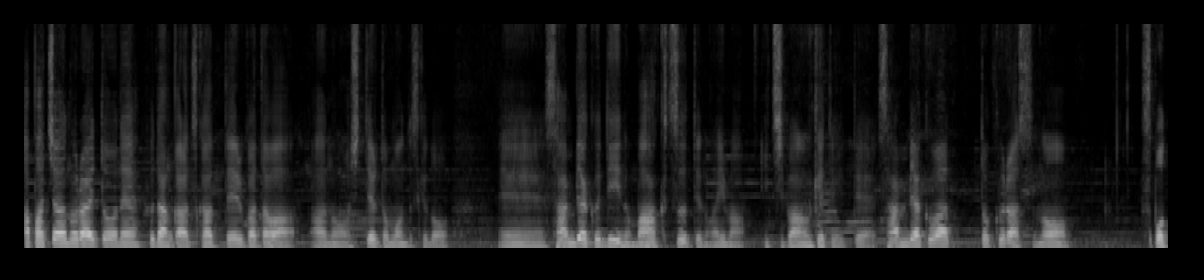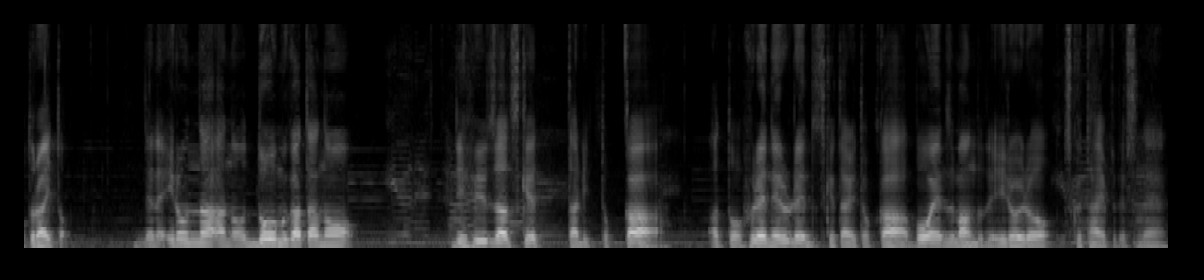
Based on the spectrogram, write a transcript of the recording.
アパチャーのライトをね普段から使っている方はあの知ってると思うんですけど、えー、300D の Mark II っていうのが今一番売れていて 300W クラスのスポットライト。でねいろんなあのドーム型のディフューザーつけたりとかあとフレネルレンズつけたりとかボーエンズマウントでいろいろつくタイプですね。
